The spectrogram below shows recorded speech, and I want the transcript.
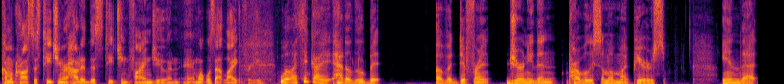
come across this teaching or how did this teaching find you and, and what was that like for you? Well, I think I had a little bit of a different journey than probably some of my peers in that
